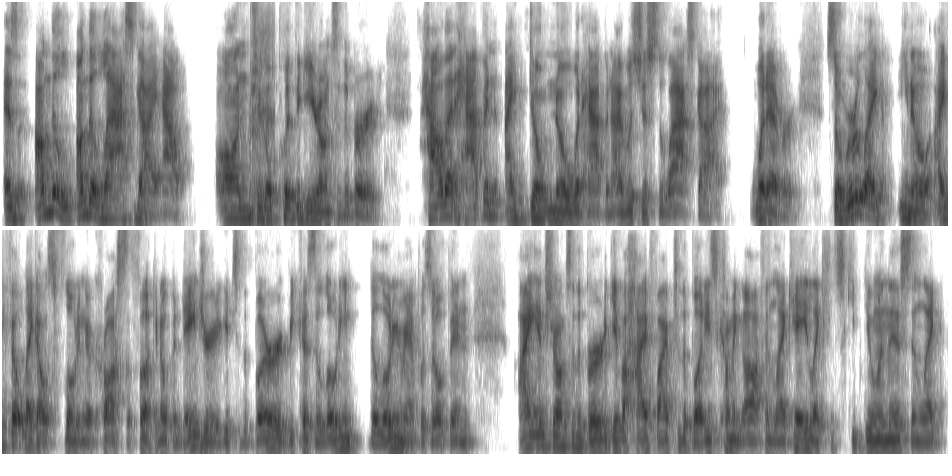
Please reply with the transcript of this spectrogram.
as I'm the I'm the last guy out on to go put the gear onto the bird. How that happened, I don't know what happened. I was just the last guy whatever. So we're like, you know, I felt like I was floating across the fucking open danger to get to the bird because the loading the loading ramp was open. I enter onto the bird, give a high five to the buddies coming off, and like, hey, like let's keep doing this, and like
